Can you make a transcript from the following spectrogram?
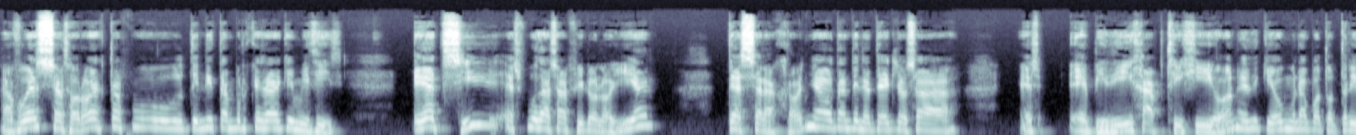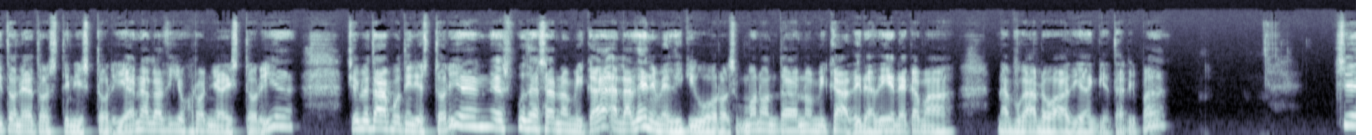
αφού έτσι σε θωρώ εκτός που την νύχτα που έρχεσαι να κοιμηθείς. Έτσι σπούδασα φιλολογία τέσσερα χρόνια. Όταν την τέλειωσα επειδή είχα πτυχίο, δικαιούμουν από το τρίτο έτος στην ιστορία, αλλά δύο χρόνια ιστορία. Και μετά από την ιστορία σπούδασα νομικά, αλλά δεν είμαι δικηγόρος, μόνο τα νομικά, δηλαδή δεν έκανα να βγάλω άδεια και τα λοιπά. Και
